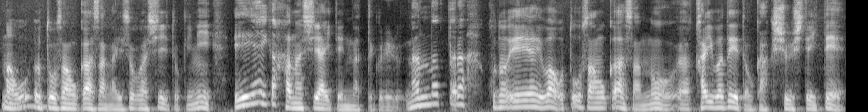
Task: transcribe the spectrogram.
まあ、お父さんお母さんが忙しい時に AI が話し相手になってくれる。なんだったらこの AI はお父さんお母さんの会話データを学習していて、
